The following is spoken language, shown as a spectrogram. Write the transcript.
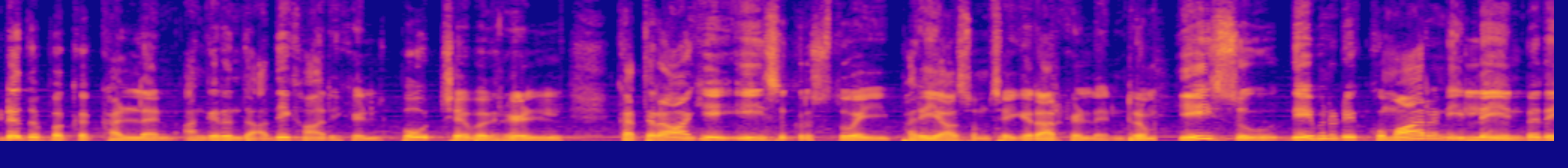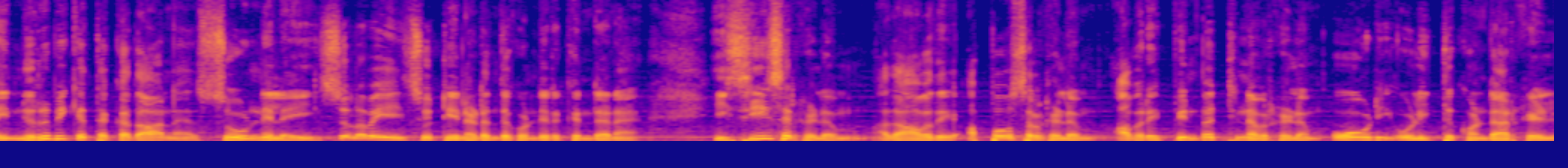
இடது பக்க கள்ளன் அங்கிருந்த அதிகாரிகள் போர்ச்சேவகர்கள் கத்தராகிய இயேசு கிறிஸ்துவை பரியாசம் செய்கிறார்கள் என்றும் இயேசு தேவனுடைய குமாரன் இல்லை என்பதை நிரூபிக்கத்தக்கதான சூழ்நிலை சுலவையை சுற்றி நடந்து கொண்டிருக்கின்றன. இசீசர்களும் அதாவது அப்போசல்களும் அவரை பின்பற்றினவர்களும் ஓடி ஒழித்து கொண்டார்கள்.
